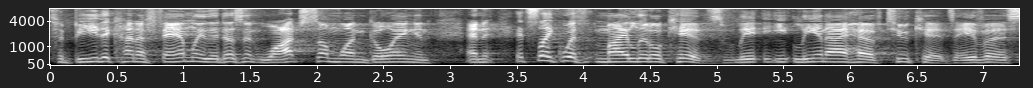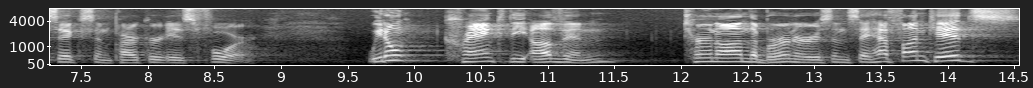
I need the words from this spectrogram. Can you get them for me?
To be the kind of family that doesn't watch someone going and, and it's like with my little kids. Lee, Lee and I have two kids. Ava is six and Parker is four. We don't crank the oven, turn on the burners, and say, Have fun, kids.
